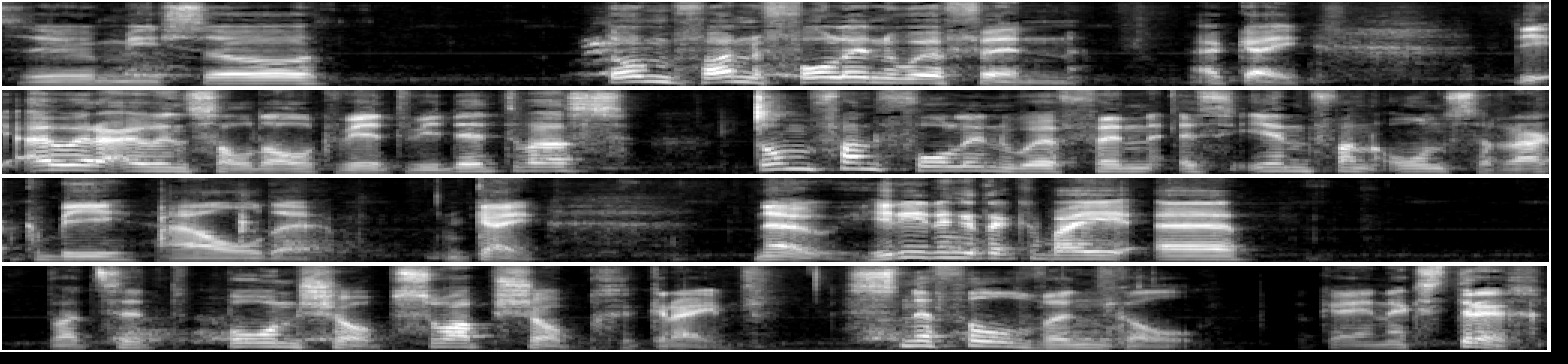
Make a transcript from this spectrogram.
zoom hier so. Tom van Vollenhoven. Okay. Die ouer ouens sal dalk weet wie dit was. Tom van Vollenhoven is een van ons rugby helde. OK. Nou, hierdie ding het ek by 'n uh, wat se pawn shop, swap shop gekry. Sniffel winkel. OK, en ek's terug.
